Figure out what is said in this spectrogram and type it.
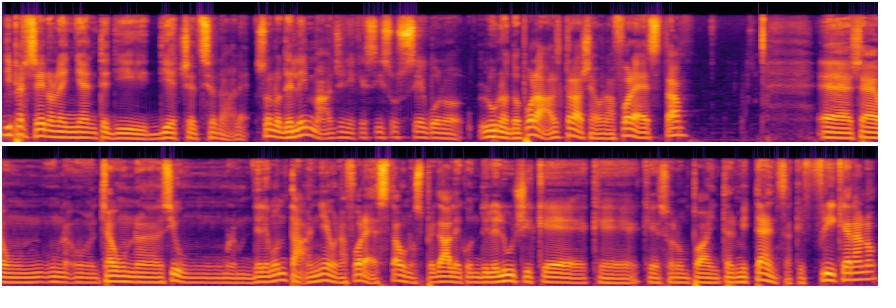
di per sé non è niente di, di, eccezionale. Sono delle immagini che si susseguono l'una dopo l'altra, c'è una foresta, eh, c'è, un, un, c'è un, sì, un, delle montagne, una foresta, un ospedale con delle luci che, che, che sono un po' a intermittenza, che flickerano,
